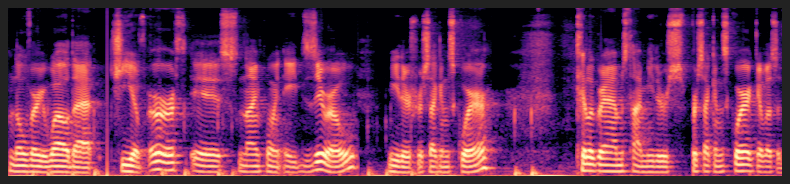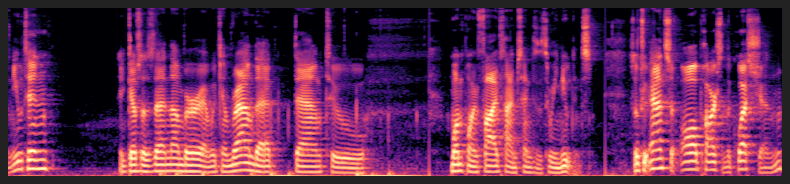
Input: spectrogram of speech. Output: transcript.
know very well that g of earth is 9.80 meters per second square. Kilograms times meters per second square give us a newton. It gives us that number and we can round that down to 1.5 times 10 to the 3 newtons. So to answer all parts of the question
